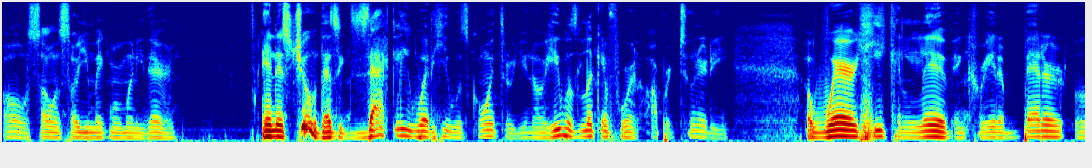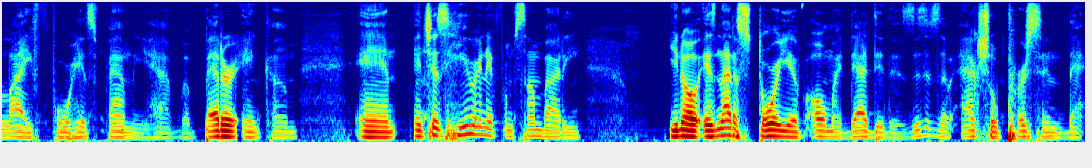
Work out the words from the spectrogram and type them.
oh, so and so you make more money there. And it's true. That's exactly what he was going through. You know, he was looking for an opportunity of where he can live and create a better life for his family, have a better income, and and just hearing it from somebody you know, it's not a story of, oh, my dad did this. This is an actual person that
